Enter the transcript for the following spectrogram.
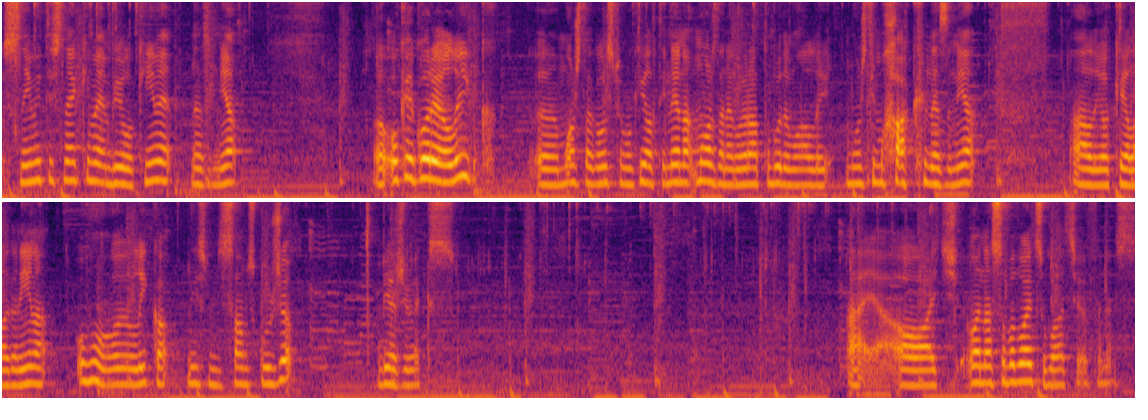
snimiti s nekime, bilo kime, ne znam ja. Uh, ok, gore je lik, možda ga uspijemo killati, ne možda nego vjerojatno budemo, ali možda ima hak, ne znam ja. Ali okay, laganina. Uhu, ovo je lika, nisam ni sam skužio. Bježi Aja, oć, on nas oba dvojicu bacio FNS.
